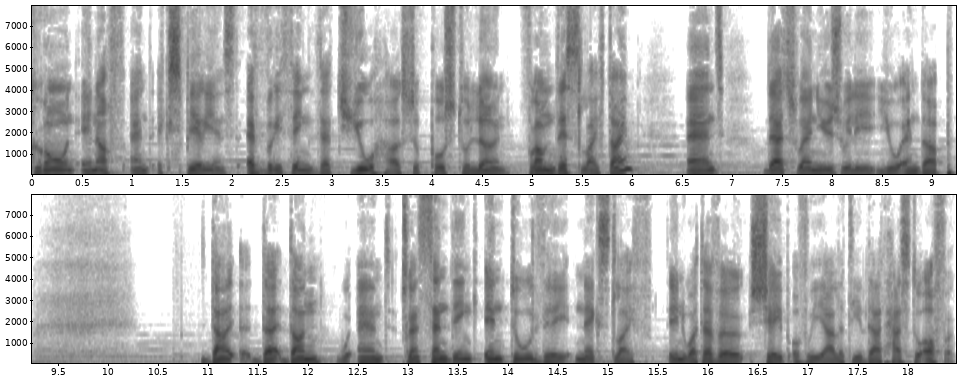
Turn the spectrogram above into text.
grown enough and experienced everything that you are supposed to learn from this lifetime. And that's when usually you end up di- di- done and transcending into the next life in whatever shape of reality that has to offer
